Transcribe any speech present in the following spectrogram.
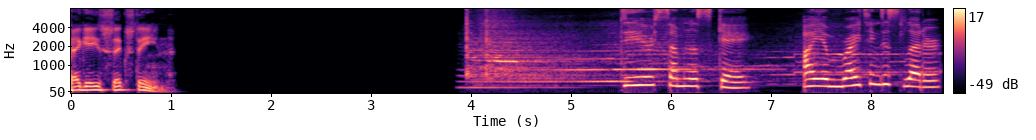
Peggy 16. Dear Samanosuke, I am writing this letter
